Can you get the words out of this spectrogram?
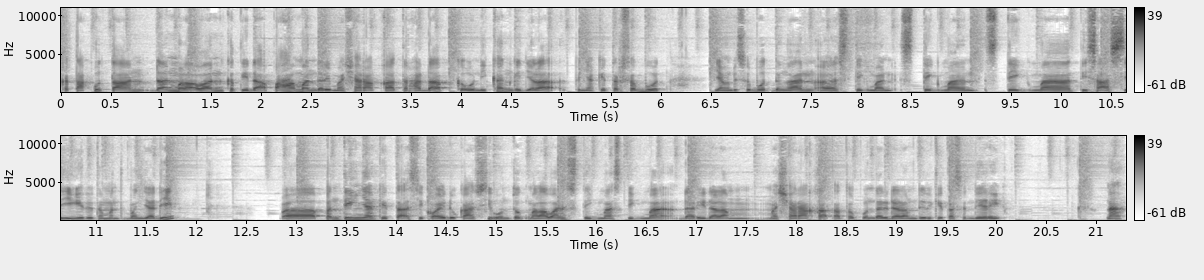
ketakutan, dan melawan ketidakpahaman dari masyarakat terhadap keunikan gejala penyakit tersebut yang disebut dengan uh, stigma stigma stigmatisasi gitu teman-teman. Jadi uh, pentingnya kita psikoedukasi untuk melawan stigma-stigma dari dalam masyarakat ataupun dari dalam diri kita sendiri. Nah,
